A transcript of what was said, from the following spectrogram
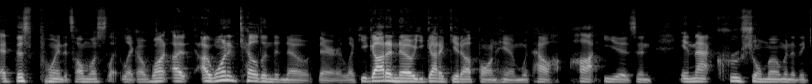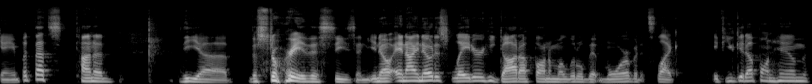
at this point, it's almost like like I want I, I wanted Keldon to know there. Like you got to know, you got to get up on him with how hot he is, and in that crucial moment of the game. But that's kind of the uh the story of this season, you know. And I noticed later he got up on him a little bit more, but it's like if you get up on him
